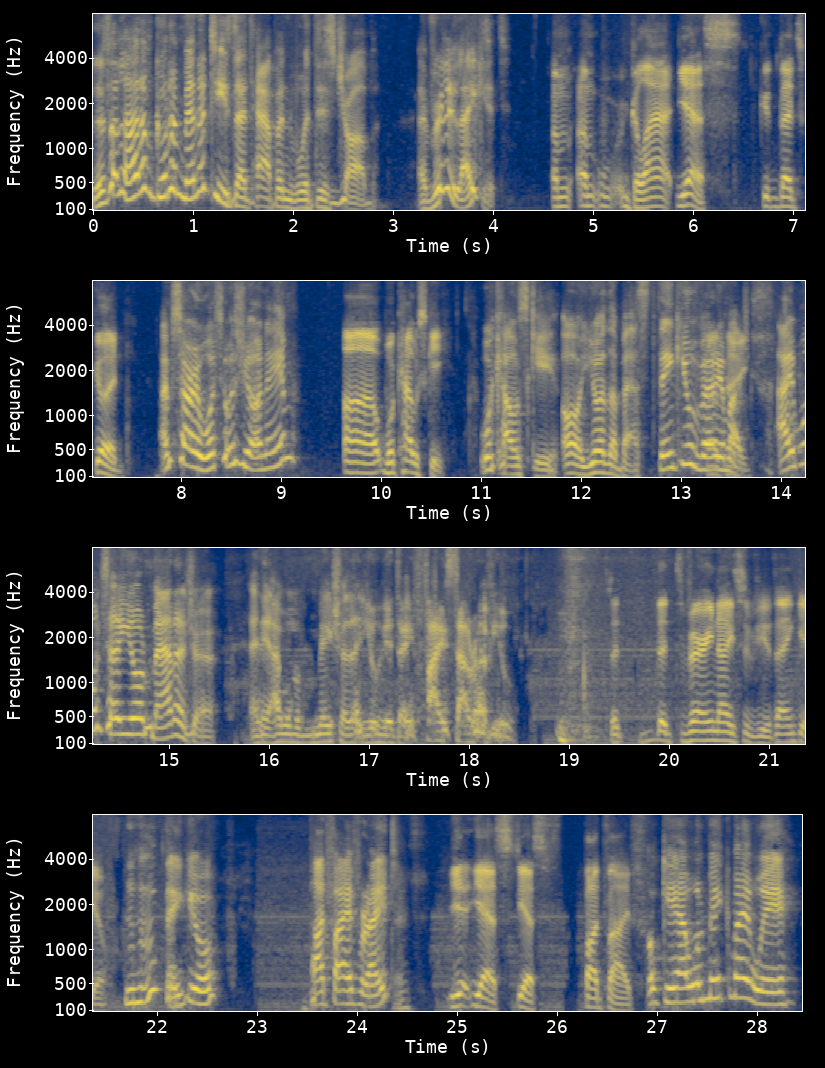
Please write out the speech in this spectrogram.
There's a lot of good amenities that happened with this job. I really like it. I'm I'm glad. Yes. That's good. I'm sorry, what was your name? Uh Wachowski. Wachowski. Oh, you're the best. Thank you very Oh, much. I will tell your manager, and I will make sure that you get a five star review. That that's very nice of you. Thank you. hmm Thank you. Pot five, right? Y- yes, yes. Pod five. Okay, I will make my way.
